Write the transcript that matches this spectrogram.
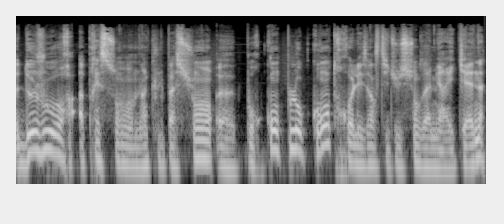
deux jours après son inculpation euh, pour complot contre les institutions américaines.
